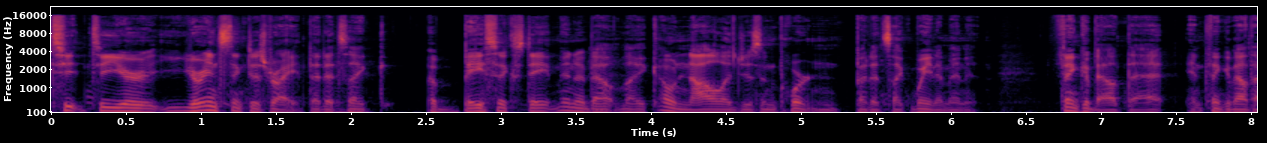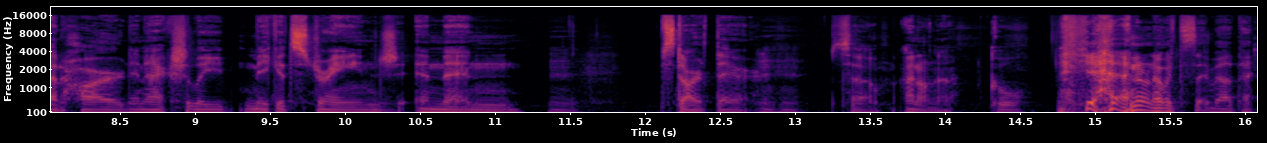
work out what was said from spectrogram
to, to your your instinct is right that it's like a basic statement about like oh knowledge is important but it's like wait a minute think about that and think about that hard and actually make it strange and then start there so i don't know Cool. yeah, I don't know what to say about that.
